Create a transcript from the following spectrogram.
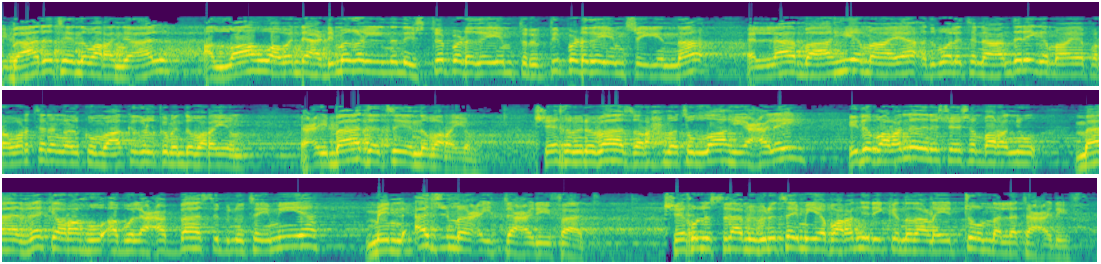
ഇബാദത്ത് എന്ന് പറഞ്ഞാൽ അള്ളാഹു അവന്റെ അടിമകളിൽ നിന്ന് ഇഷ്ടപ്പെടുകയും തൃപ്തിപ്പെടുകയും ചെയ്യുന്ന എല്ലാ ബാഹ്യമായ അതുപോലെ തന്നെ ആന്തരികമായ പ്രവർത്തനങ്ങൾക്കും വാക്കുകൾക്കും എന്ത് പറയും? ഇബാദത്ത് എന്ന് പറയും. ഷേഖ് ബിനുബാസ് റഹ്മത്തുല്ലാഹി അലൈ ഇത് പറഞ്ഞതിന് ശേഷം പറഞ്ഞു അബുൽ അബ്ബാസ് ഇബ്നു തൈമിയ മിൻ അജ്മഇ തഅരീഫാത്ത്. ഷേഖുൽ ഇസ്ലാം ഇബ്നു തൈമിയ പറഞ്ഞിരിക്കുന്നതാണ് ഏറ്റവും നല്ല താരീഫ്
